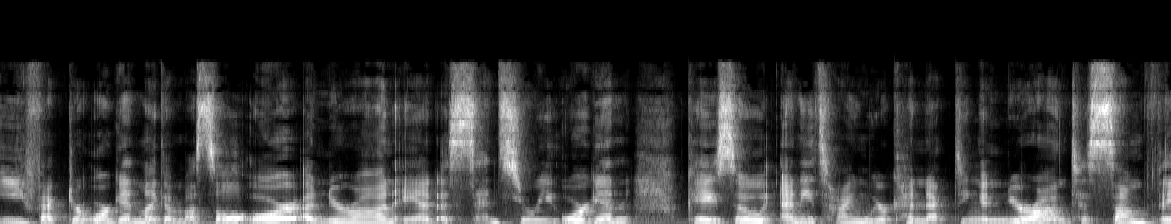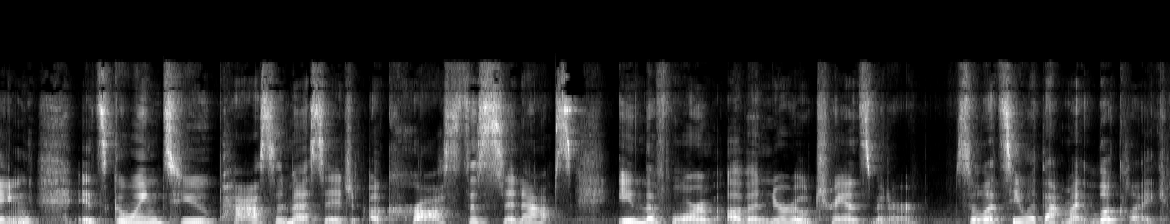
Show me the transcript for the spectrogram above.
effector organ like a muscle or a neuron and a sensory organ. Okay, so anytime we're connecting a neuron to something, it's going to pass a message across the synapse in the form of a neurotransmitter. So let's see what that might look like.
